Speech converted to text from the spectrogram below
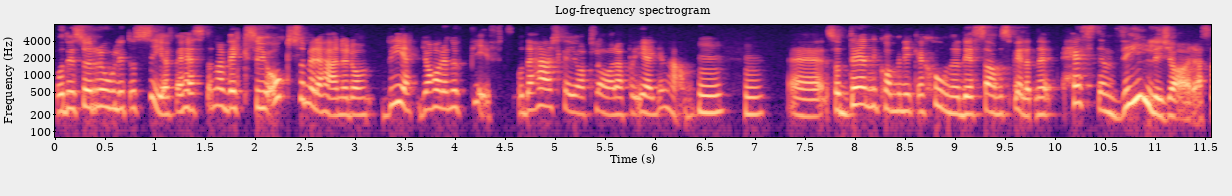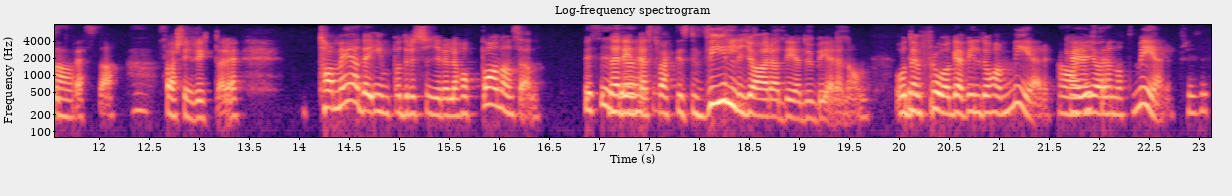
Och det är så roligt att se för hästarna växer ju också med det här när de vet, jag har en uppgift och det här ska jag klara på egen hand. Mm. Mm. Eh, Så den kommunikationen och det samspelet när hästen vill göra sitt Ja. bästa för sin ryttare. Ta med dig in på dressyr eller hoppbanan sen. Precis. När din häst faktiskt vill göra det du ber den om. Och den frågar, vill du ha mer? Ja, kan jag göra det. något mer? Precis.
